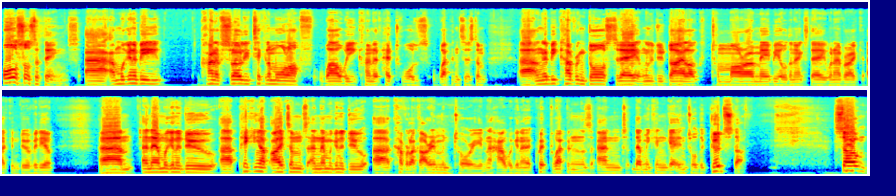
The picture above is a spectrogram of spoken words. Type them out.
all sorts of things. Uh, and we're going to be kind of slowly ticking them all off while we kind of head towards weapon system. Uh, I'm going to be covering doors today. I'm going to do dialogue tomorrow, maybe, or the next day, whenever I, I can do a video. Um, and then we're going to do uh, picking up items, and then we're going to do uh, cover like our inventory and how we're going to equip weapons, and then we can get into all the good stuff. So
